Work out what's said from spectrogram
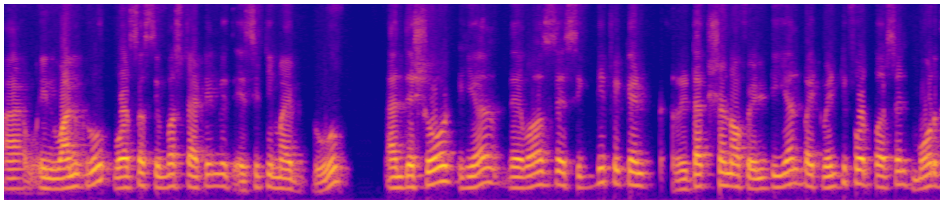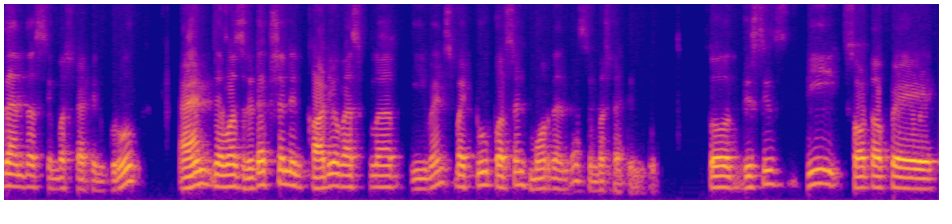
uh, in one group versus simvastatin with ezetimibe group. And they showed here there was a significant reduction of LDL by 24% more than the simvastatin group. And there was reduction in cardiovascular events by 2% more than the simvastatin group. So this is the sort of a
